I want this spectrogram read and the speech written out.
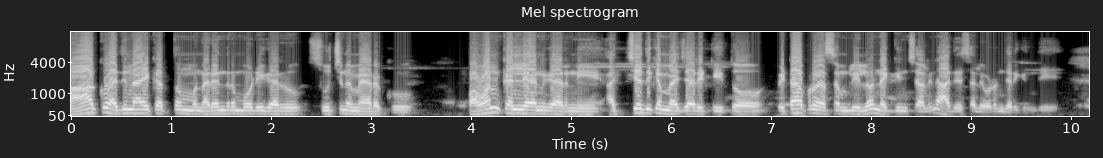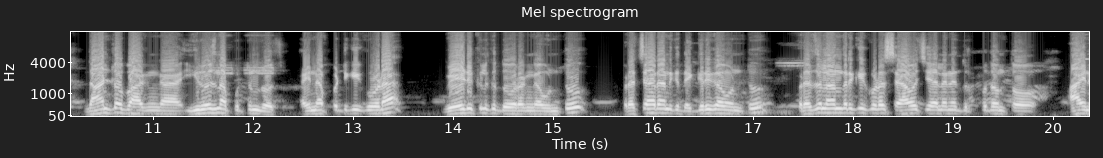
మాకు అధినాయకత్వం నరేంద్ర మోడీ గారు సూచన మేరకు పవన్ కళ్యాణ్ గారిని అత్యధిక మెజారిటీతో పిఠాపురం అసెంబ్లీలో నెగ్గించాలని ఆదేశాలు ఇవ్వడం జరిగింది. దాంట్లో భాగంగా ఈ రోజు నా పుట్టినరోజు. అయినప్పటికీ కూడా వేడుకలకు దూరంగా ఉంటూ ప్రచారానికి దగ్గరగా ఉంటూ ప్రజలందరికీ కూడా సేవ చేయాలనే దృక్పథంతో ఆయన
